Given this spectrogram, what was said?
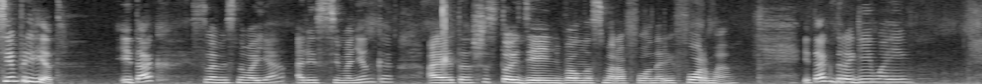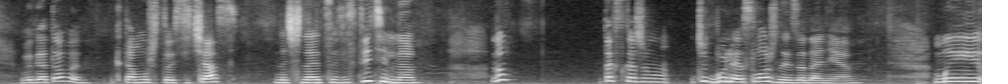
Всем привет! Итак, с вами снова я, Алиса Симоненко, а это шестой день волнос-марафона «Реформа». Итак, дорогие мои, вы готовы к тому, что сейчас начинается действительно, ну, так скажем, чуть более сложные задания. Мы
